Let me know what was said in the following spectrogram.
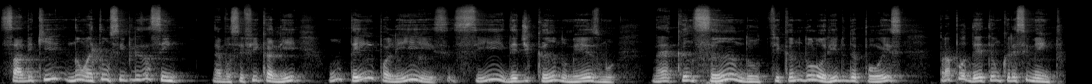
sabe que não é tão simples assim. Né? Você fica ali um tempo ali se dedicando mesmo, né, cansando, ficando dolorido depois para poder ter um crescimento.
